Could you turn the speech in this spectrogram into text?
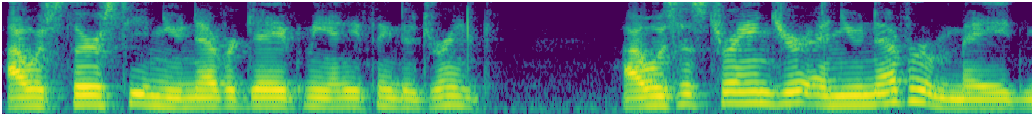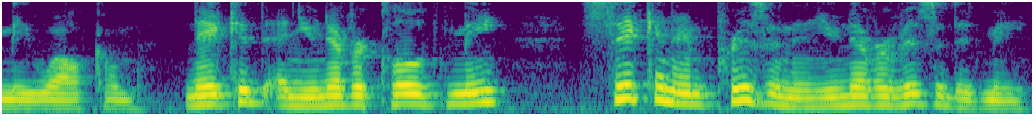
I was thirsty, and you never gave me anything to drink. I was a stranger, and you never made me welcome, naked, and you never clothed me, sick and in prison, and you never visited me.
